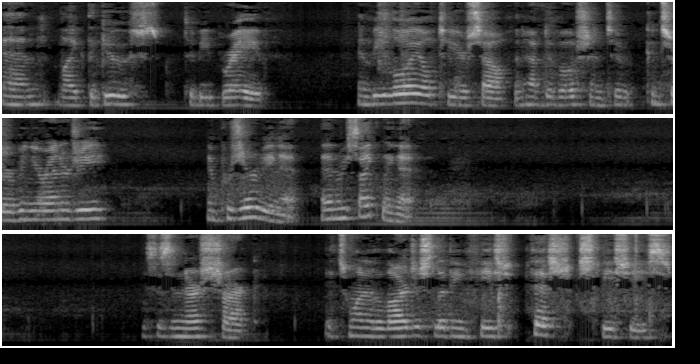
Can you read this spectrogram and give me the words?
And like the goose, to be brave and be loyal to yourself and have devotion to conserving your energy and preserving it and recycling it. This is a nurse shark. It's one of the largest living fish, fish species.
